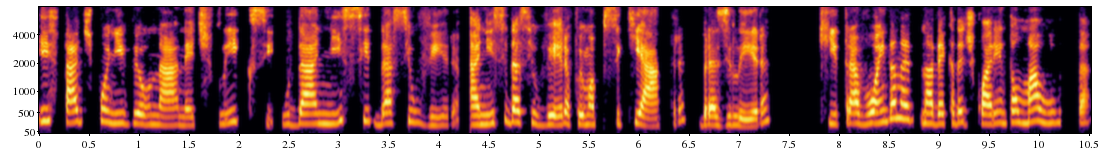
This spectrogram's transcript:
está disponível na Netflix o da Anice da Silveira. A Anice da Silveira foi uma psiquiatra brasileira que travou ainda na, na década de 40 uma luta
